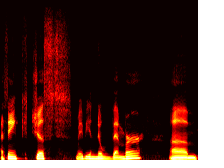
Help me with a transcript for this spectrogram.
I think just maybe in November. Um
